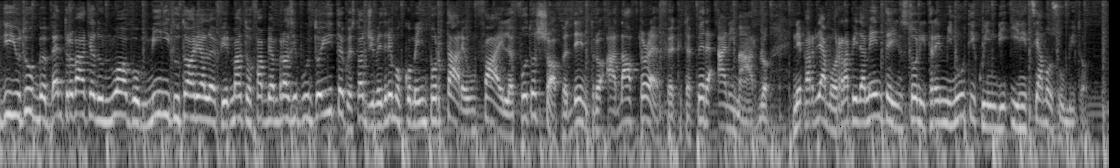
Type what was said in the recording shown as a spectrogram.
di YouTube, ben trovati ad un nuovo mini tutorial firmato fabioambrosi.it. Quest'oggi vedremo come importare un file Photoshop dentro ad After Effects per animarlo. Ne parliamo rapidamente in soli 3 minuti, quindi iniziamo subito.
